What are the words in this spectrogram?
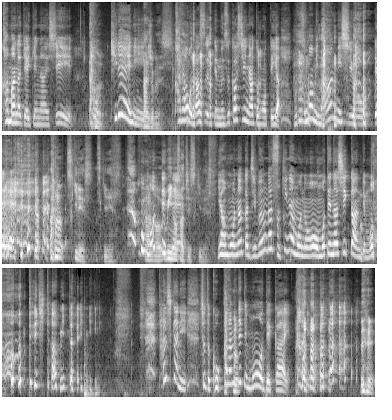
噛まなきゃいけないしこう綺麗に大丈夫です。殻を出すって難しいなと思っていやおつまみ何にしようって。あの好きです。好きです。あ思って海の幸好きです。いやもうなんか自分が好きなものをおもてなし感で持ってきたみたいに。確かにちょっとこっから見ててもうでかい。でね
